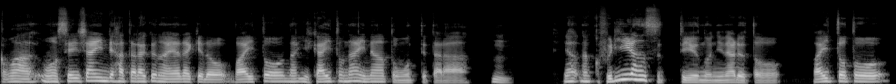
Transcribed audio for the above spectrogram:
まあ、もう正社員で働くのは嫌だけど、バイトな、意外とないなと思ってたら、うん。いや、なんかフリーランスっていうのになると、バイトと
